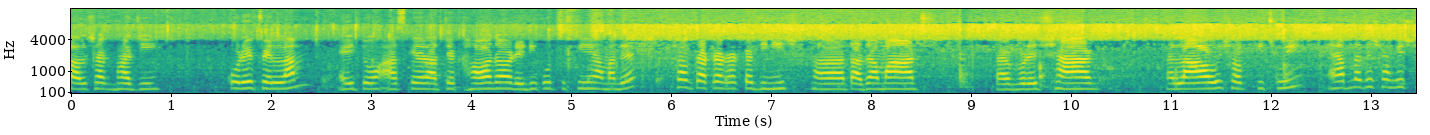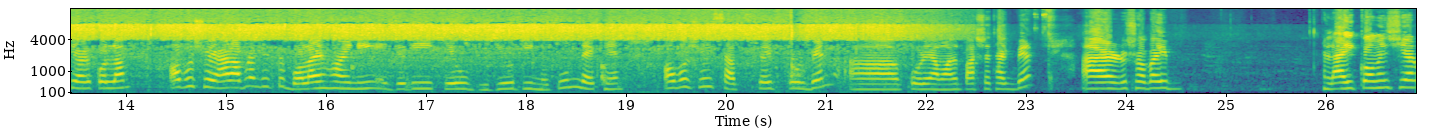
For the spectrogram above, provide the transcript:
লাল শাক ভাজি করে ফেললাম। এই তো আজকে রাত্রে খাওয়া দাওয়া রেডি করতেছি আমাদের। সব টাটকা টাটকা জিনিস তাজা মাছ তারপরে শাক লাউ সব কিছুই আপনাদের সঙ্গে শেয়ার করলাম। অবশ্যই আর আপনাদের তো বলাই হয়নি যদি কেউ ভিডিওটি নতুন দেখেন অবশ্যই সাবস্ক্রাইব করবেন করে আমার পাশে থাকবেন আর সবাই like comment share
